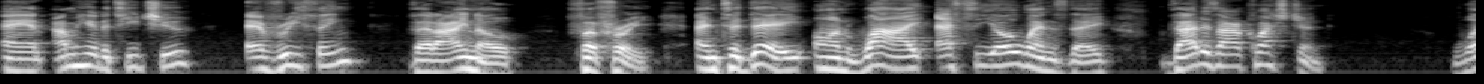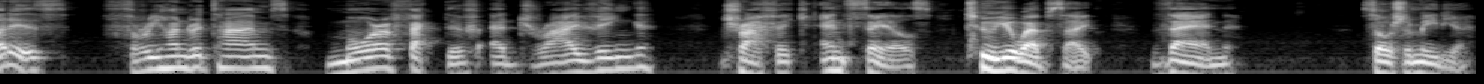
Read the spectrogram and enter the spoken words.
And I'm here to teach you everything that I know for free. And today on Why SEO Wednesday, that is our question. What is 300 times more effective at driving traffic and sales to your website than social media?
